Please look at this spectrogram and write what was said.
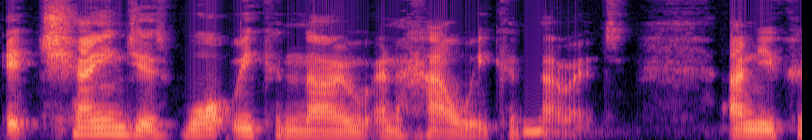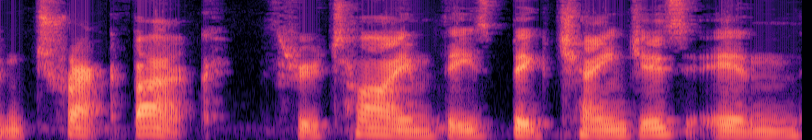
It changes what we can know and how we can know it. And you can track back through time these big changes in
